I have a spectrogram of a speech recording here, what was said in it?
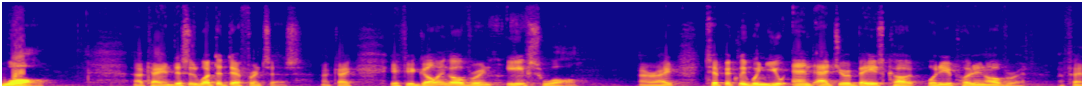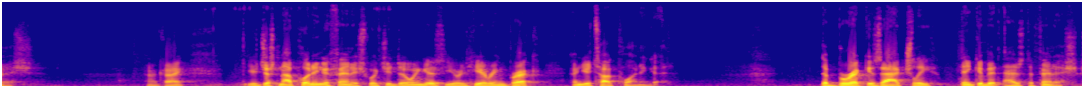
wall, okay, and this is what the difference is okay? If you're going over an EIFS wall, all right, typically when you end at your base coat, what are you putting over it? A finish, okay? You're just not putting a finish. What you're doing is you're adhering brick and you're tuck pointing it. The brick is actually, think of it as the finish.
